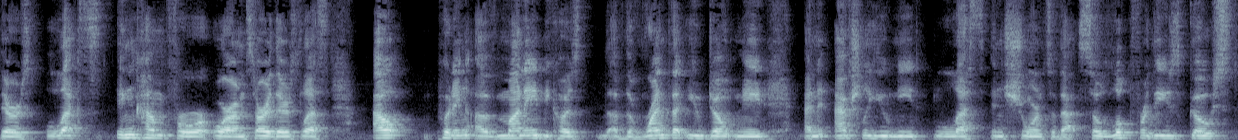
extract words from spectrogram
there's less income for, or I'm sorry, there's less outputting of money because of the rent that you don't need and actually you need less insurance of that. So look for these ghost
